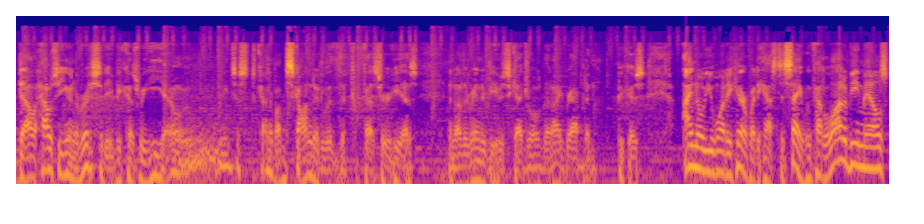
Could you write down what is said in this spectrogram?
Dalhousie University, because we you know, we just kind of absconded with the professor. He has another interview scheduled, but I grabbed him because I know you want to hear what he has to say. We've had a lot of emails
